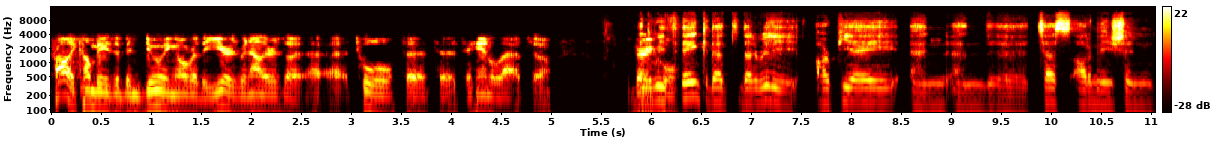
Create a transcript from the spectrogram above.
probably companies have been doing over the years, but now there's a, a tool to, to, to handle that. So very and we cool. think that, that really RPA and, and uh, test automation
